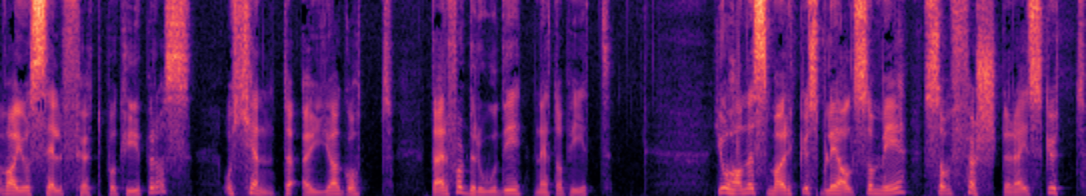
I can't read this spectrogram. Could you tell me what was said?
var jo selv født på Kypros og kjente øya godt, derfor dro de nettopp hit. Johannes Markus ble altså med som førstereisgutt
